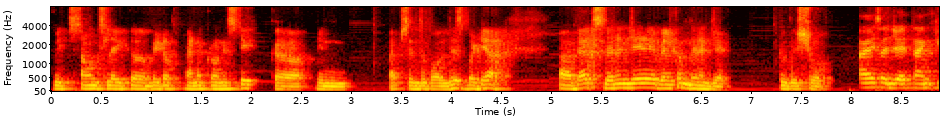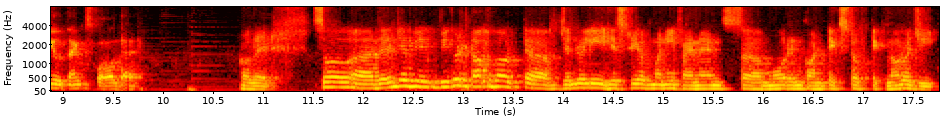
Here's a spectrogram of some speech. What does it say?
which sounds like a bit of anachronistic uh, in absence of all this. But yeah, uh, that's Dhananjay. Welcome, Dhananjay, to the show. Hi, Sanjay. Thank you. Thanks for all that. All right. So, uh, Dhananjay, we, we're going to talk about uh, generally history of money finance uh, more in context of technology.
